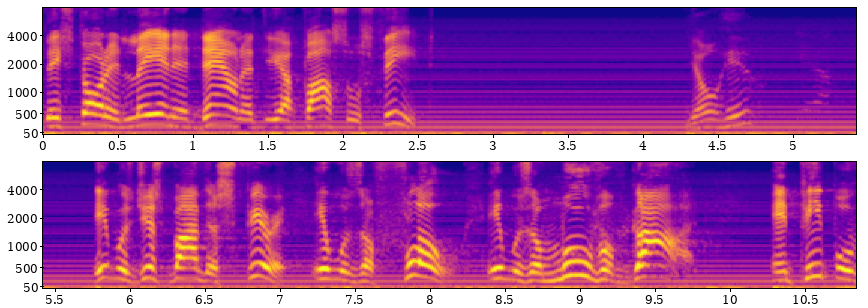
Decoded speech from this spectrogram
they started laying it down at the apostles' feet. Y'all hear? It was just by the Spirit. It was a flow. It was a move of God. And people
